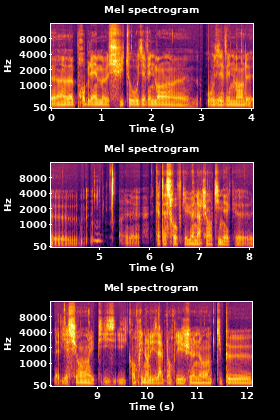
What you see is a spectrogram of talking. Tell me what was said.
euh, un problème suite aux événements, aux événements de catastrophe qu'il y a eu en Argentine avec euh, l'aviation, et puis y, compris dans les Alpes. Donc les jeunes ont un petit peu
